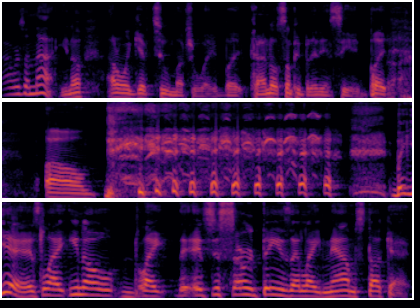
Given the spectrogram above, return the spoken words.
hours or not. You know, I don't want to give too much away, but I know some people they didn't see it, but. Um, but yeah, it's like you know, like it's just certain things that like now I'm stuck at.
